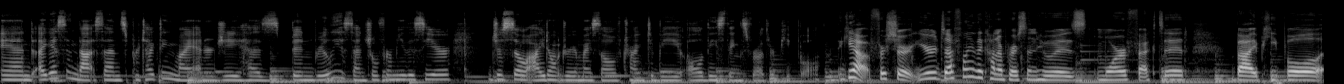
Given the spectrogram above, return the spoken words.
And I guess in that sense, protecting my energy has been really essential for me this year, just so I don't drain myself trying to be all these things for other people. Yeah, for sure. You're definitely the kind of person who is more affected by people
